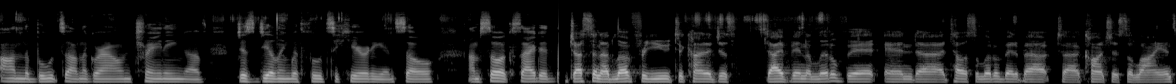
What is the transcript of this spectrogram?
on the boots on the ground training of just dealing with food security. And so I'm so excited. Justin, I'd love for you to kind of just dive in a little bit and uh, tell us a little bit about uh, Conscious Alliance.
